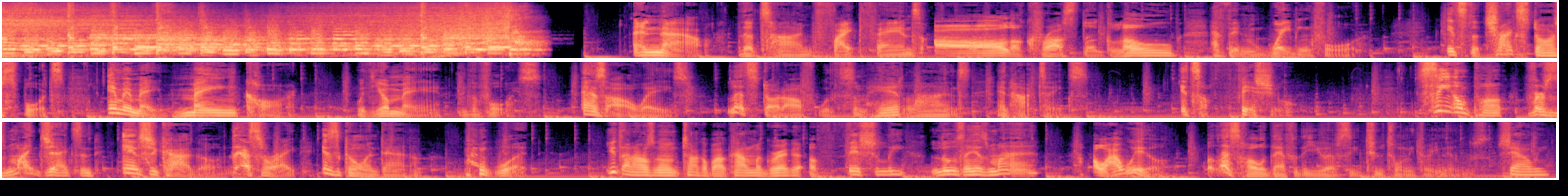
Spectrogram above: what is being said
And now, the time fight fans all across the globe have been waiting for. It's the Trackstar Sports MMA main card with your man, The Voice. As always, let's start off with some headlines and hot takes. It's official. CM Punk versus Mike Jackson in Chicago. That's right, it's going down. what? You thought I was going to talk about Conor McGregor officially losing his mind? Oh, I will. But let's hold that for the UFC 223 news, shall we?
